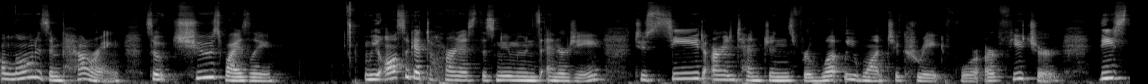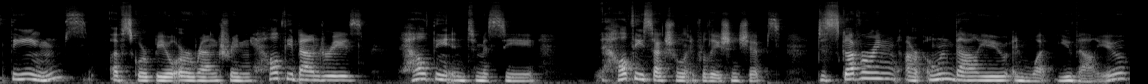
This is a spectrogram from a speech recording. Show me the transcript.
alone is empowering. So choose wisely. We also get to harness this new moon's energy to seed our intentions for what we want to create for our future. These themes of Scorpio are around creating healthy boundaries, healthy intimacy, healthy sexual relationships, discovering our own value and what you value,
